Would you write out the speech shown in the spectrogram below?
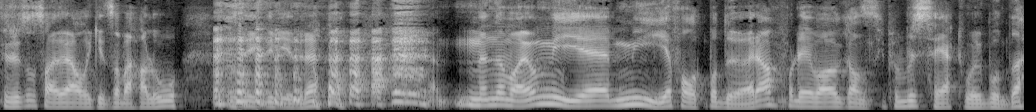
til slutt så sa jo alle kidsa bare 'hallo', og så gikk de videre. Men det var jo mye, mye folk på døra, for det var ganske publisert hvor vi bodde.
